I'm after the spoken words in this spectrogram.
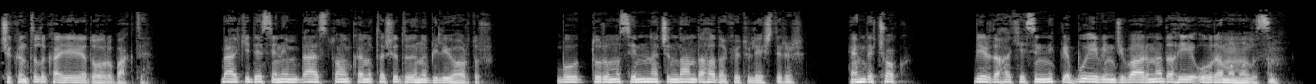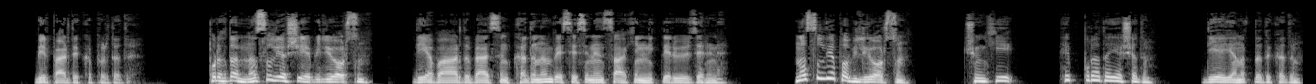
Çıkıntılı kayaya doğru baktı. ''Belki de senin Belston kanı taşıdığını biliyordur. Bu durumu senin açından daha da kötüleştirir. Hem de çok. Bir daha kesinlikle bu evin civarına dahi uğramamalısın.'' Bir perde kıpırdadı. ''Burada nasıl yaşayabiliyorsun?'' diye bağırdı Belsin kadının ve sesinin sakinlikleri üzerine. ''Nasıl yapabiliyorsun?'' ''Çünkü hep burada yaşadım.'' diye yanıtladı kadın.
